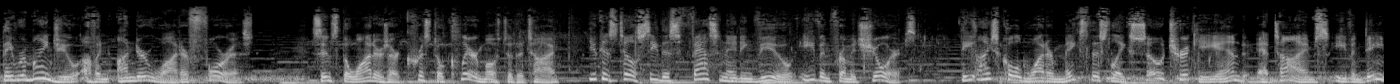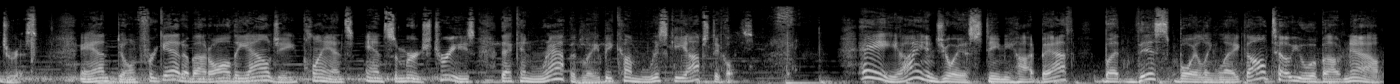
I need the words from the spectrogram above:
they remind you of an underwater forest. Since the waters are crystal clear most of the time, you can still see this fascinating view even from its shores. The ice cold water makes this lake so tricky and, at times, even dangerous. And don't forget about all the algae, plants, and submerged trees that can rapidly become risky obstacles. Hey, I enjoy a steamy hot bath, but this boiling lake I'll tell you about now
